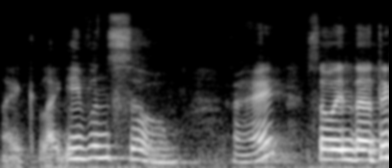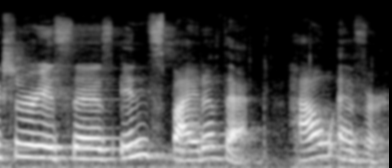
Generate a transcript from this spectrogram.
like, like even so, right? So in the dictionary it says, in spite of that, however.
